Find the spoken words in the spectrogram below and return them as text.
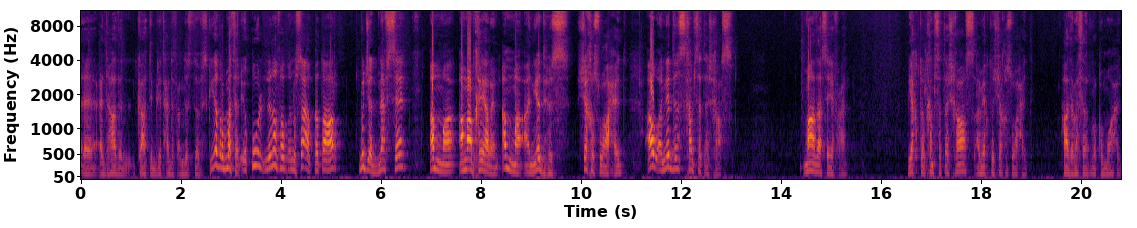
آه، عند هذا الكاتب اللي يتحدث عن دوستويفسكي. يضرب مثل يقول لنفرض أنه سائق قطار وجد نفسه أما أمام خيارين أما أن يدهس شخص واحد أو أن يدهس خمسة أشخاص. ماذا سيفعل؟ يقتل خمسة أشخاص أم يقتل شخص واحد؟ هذا مثل رقم واحد.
